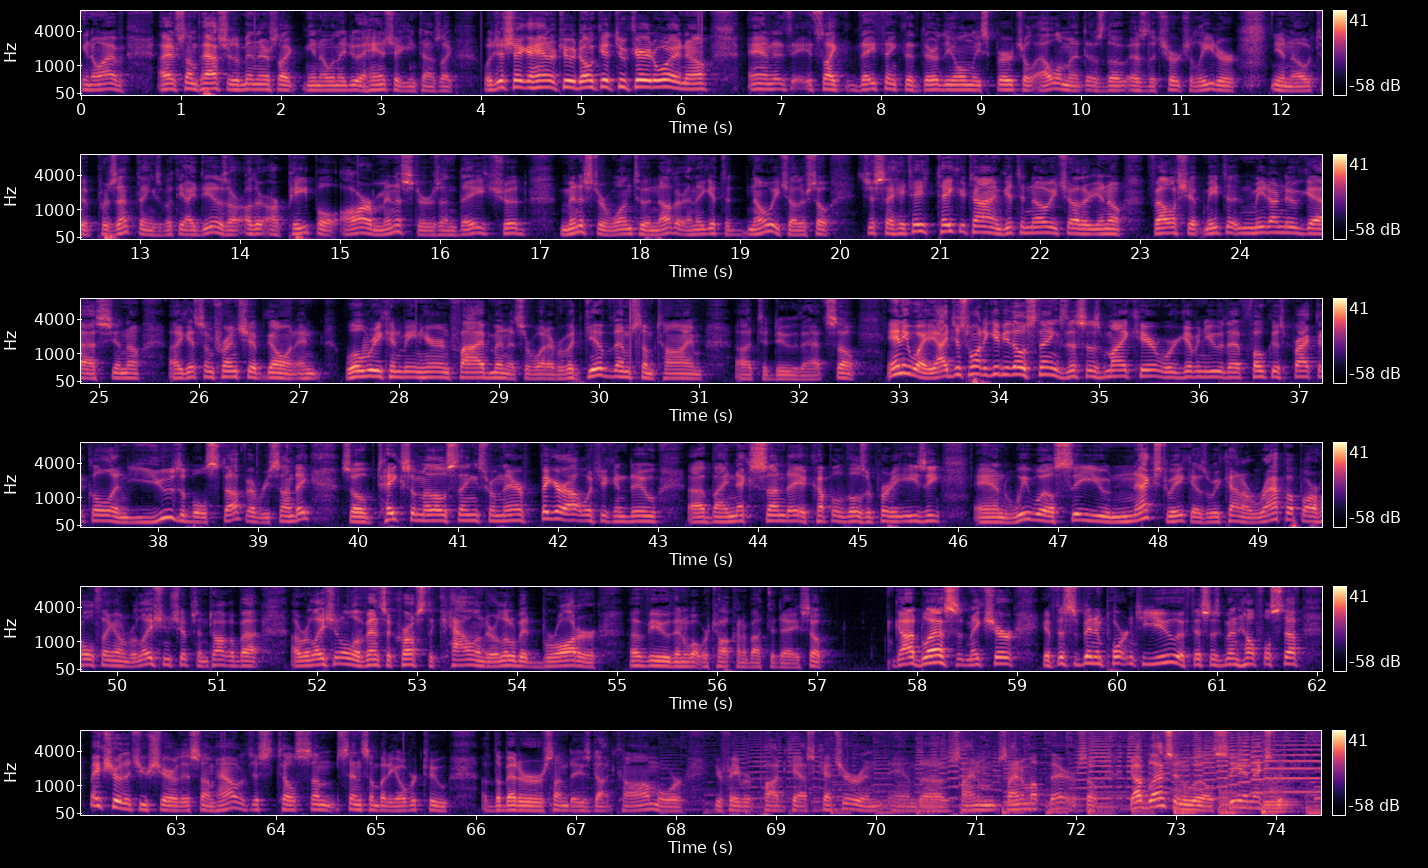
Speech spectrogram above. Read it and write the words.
you know, I have I have some pastors have been there. It's like you know when they do a handshaking time, it's like, well, just shake a hand or two. Don't get too carried away now. And it's it's like they think that they're the only spiritual element as the as the church leader, you know, to present things. But the idea is our other our people are ministers, and they should minister one to another, and they get to know each other. So just say, hey, take take your time, get to know each other. You know, fellowship, meet the, meet our new guests. You know, uh, get some friendship going, and we'll reconvene here in five minutes or whatever. But give them some time uh, to do that. So, anyway, I just want to give you those things. This is Mike here. We're giving you the focus, practical, and usable stuff every Sunday. So, take some of those things from there, figure out what you can do uh, by next Sunday. A couple of those are pretty easy. And we will see you next week as we kind of wrap up our whole thing on relationships and talk about uh, relational events across the calendar, a little bit broader view than what we're talking about today. So, God bless. Make sure if this has been important to you, if this has been helpful stuff, make sure that you share this somehow. Just tell some, send somebody over to thebettersundays.com or your favorite podcast catcher and, and uh, sign them, sign them up there. So God bless and we'll see you next week.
